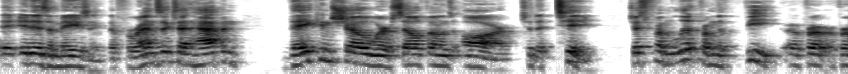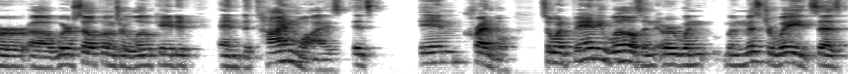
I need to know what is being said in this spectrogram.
it, it is amazing. The forensics that happen, they can show where cell phones are to the T just from from the feet uh, for for uh, where cell phones are located and the time wise, it's incredible. So when Fani Willis and or when when Mr. Wade says,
